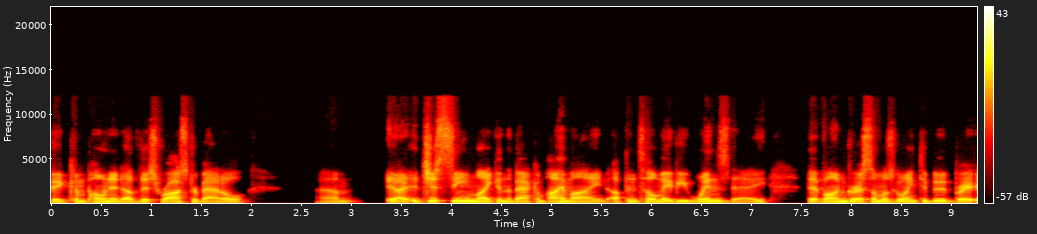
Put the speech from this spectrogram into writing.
big component of this roster battle. Um, it, it, just seemed like in the back of my mind, up until maybe Wednesday, that Vaughn Grissom was going to be,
